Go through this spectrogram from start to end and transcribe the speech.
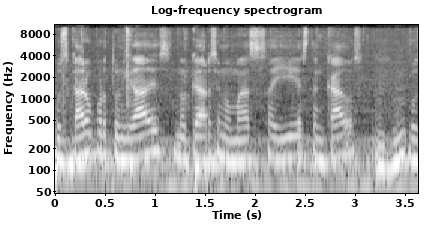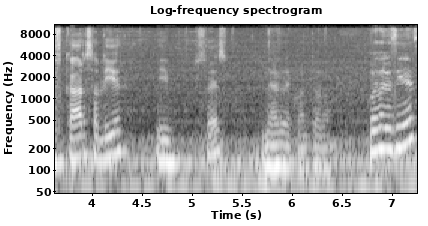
buscar oportunidades, no quedarse nomás ahí estancados, buscar salir y pues eso. Darle con todo. ¿Cuántos años tienes?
